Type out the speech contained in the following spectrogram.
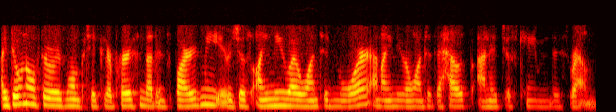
I don't know if there was one particular person that inspired me. It was just I knew I wanted more, and I knew I wanted to help, and it just came in this realm.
